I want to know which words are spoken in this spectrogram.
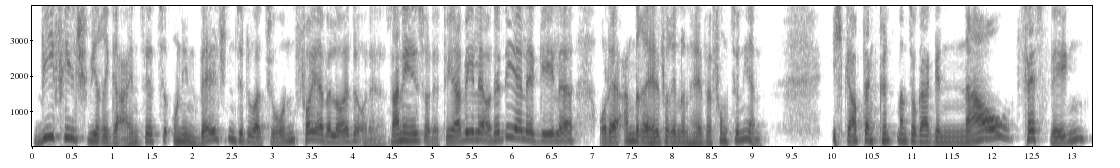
wie viel schwierige Einsätze und in welchen Situationen Feuerwehrleute oder Sanis oder THWler oder DLRGler oder andere Helferinnen und Helfer funktionieren. Ich glaube, dann könnte man sogar genau festlegen,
